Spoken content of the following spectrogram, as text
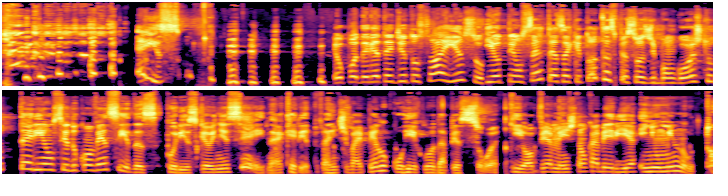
É isso. Eu poderia ter dito só isso e eu tenho certeza que todas as pessoas de bom gosto teriam sido convencidas. Por isso que eu iniciei, né, querido? A gente vai pelo currículo da pessoa, que obviamente não caberia em um minuto.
